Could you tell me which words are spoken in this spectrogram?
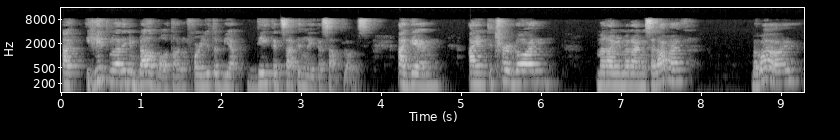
at hit mo na rin yung bell button for you to be updated sa ating latest uploads. Again, I am Teacher Gon. Maraming maraming salamat. Bye-bye!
